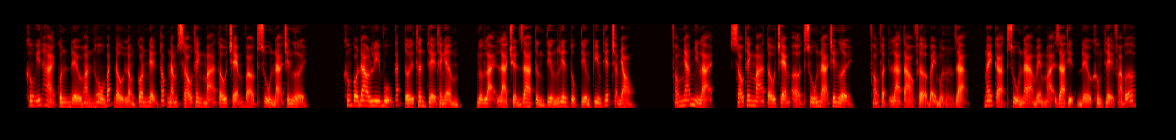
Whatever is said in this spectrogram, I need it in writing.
không ít hải quân đều hoan hô bắt đầu lòng con nhện tóc nắm sáu thanh mã tấu chém vào xù nạ trên người. Không có đao ly vụ cắt tới thân thể thanh âm, ngược lại là chuyển ra từng tiếng liên tục tiếng kim thiết chạm nhau. Phóng nhãn nhìn lại, sáu thanh mã tấu chém ở xù nạ trên người, phóng phật là tào phở bảy một dạng, ngay cả xù nạ mềm mại da thịt đều không thể phá vỡ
